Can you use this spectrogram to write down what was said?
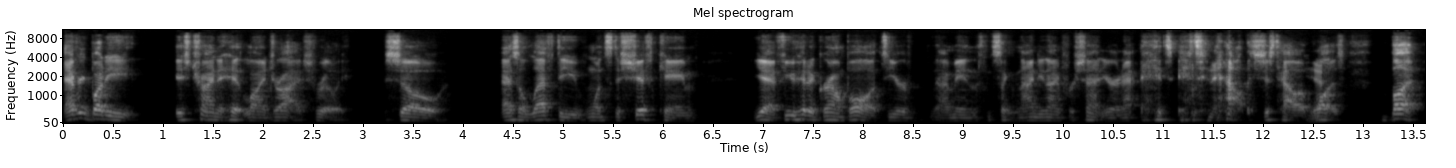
everybody is trying to hit line drives really. So as a lefty, once the shift came, yeah, if you hit a ground ball, it's your. I mean, it's like ninety nine percent. You're an. It's it's an out. It's just how it Yeah. was. But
